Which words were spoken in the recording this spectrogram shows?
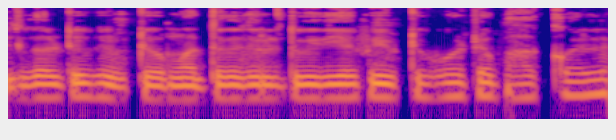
ইজুয়াল টু ফিফটি মধ্যক ইজুয়াল টু দিয়ে ফিফটি ফোরটা ভাগ করলে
